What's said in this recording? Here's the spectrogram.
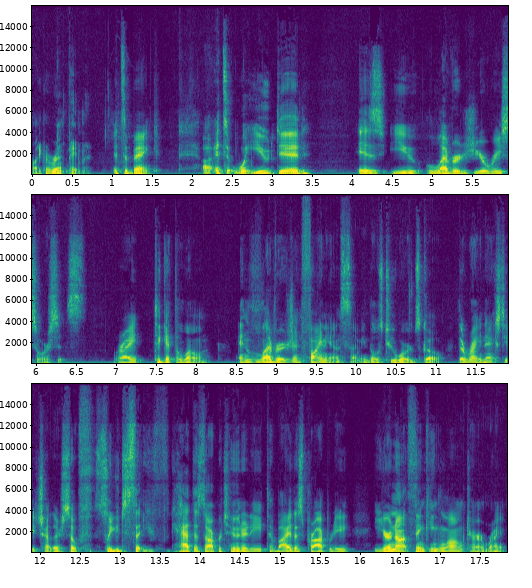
like a rent payment. It's a bank. Uh, it's what you did is you leverage your resources, right, to get the loan and leverage and finance. I mean, those two words go, they're right next to each other. So, so you just, you've had this opportunity to buy this property. You're not thinking long term, right?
